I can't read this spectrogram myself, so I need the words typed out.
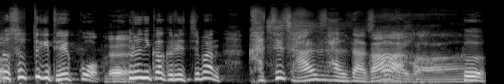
또 습득이 됐고 네. 그러니까 그랬지만 같이 잘 살다가 그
